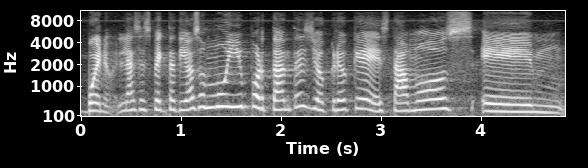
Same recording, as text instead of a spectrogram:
Bueno, las expectativas son muy importantes. Yo creo que estamos em,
